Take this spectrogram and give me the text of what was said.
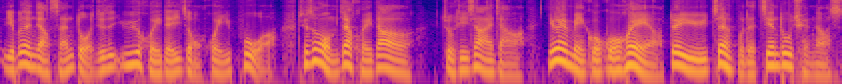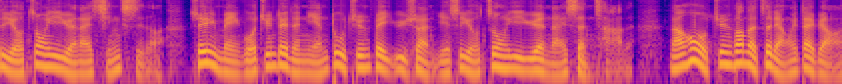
也不能讲闪躲，就是迂回的一种回复啊。就是我们再回到主题上来讲啊，因为美国国会啊，对于政府的监督权呢，是由众议院来行使的，所以美国军队的年度军费预算也是由众议院来审查的。然后军方的这两位代表，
